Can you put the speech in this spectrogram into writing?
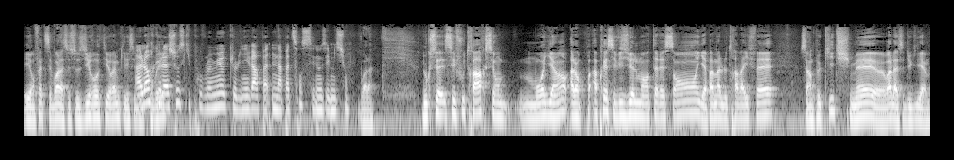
et en fait c'est voilà c'est ce zéro théorème qu'il essaie de Alors que la chose qui prouve le mieux que l'univers n'a pas de sens, c'est nos émissions. voilà. Donc c'est foutrarque, c'est en moyen. Alors après c'est visuellement intéressant, il y a pas mal de travail fait. C'est un peu kitsch, mais euh, voilà, c'est du Guillaume.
